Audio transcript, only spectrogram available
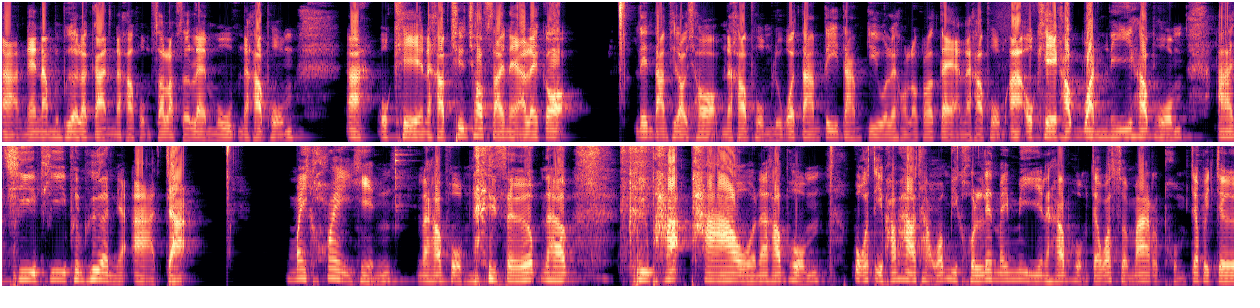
อ่าแนะนำเพื่อนๆแล้วกันนะครับผมสำหรับเซิร์ฟแลนด์มูฟนะครับผมอะโอเคนะครับชื่นชอบสายไหนอะไรก็เล่นตามที่เราชอบนะครับผมหรือว่าตามตี้ตามกิลอะไรของเราก็แล้วแต่นะครับผมอะโอเคครับ วันนี้ครับผมอาชีพที่เพื่อนๆเนี่ยอาจจะไม่ค่อยเห็นนะครับผมในเซิร์ฟนะครับ คือพระพาวนะครับผมปกติพระพาวถามว่ามีคนเล่นไหมมีนะครับผมแต่ว่าส่วนมากผมจะไปเจอ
